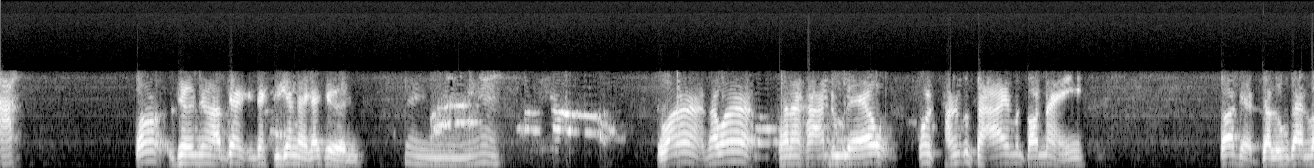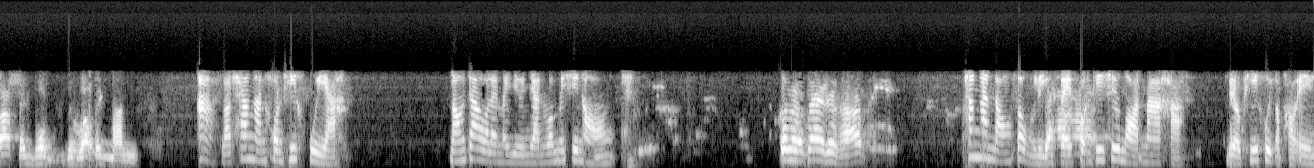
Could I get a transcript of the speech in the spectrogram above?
คะก็เชิญนะครับจะจะคิดยังไงก็เชิญอืมว่าถ้าว่าธนาคารดูแล้วก็ครั้งสุดท้ายมันตอนไหน ก็เดี๋ยวจะรู้กันว่าเป็นผมหรือว่าเป็นมัน อะแล้วถ้างั้นคนที่คุยอะน้องจะเอาอะไรมายืนยันว่าไม่ใช่น้อง ก็แล้วแต่เลยครับ ถ้างั้นน้องส่งลิงก์เฟซคนที่ชื่อมอสมาค่ะ เดี๋ยวพี่คุยกับเขาเอง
